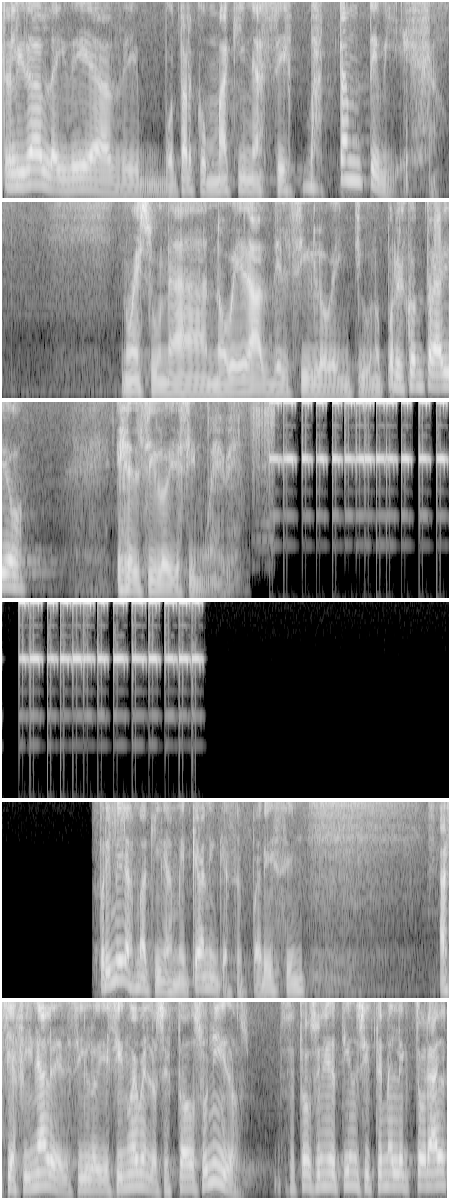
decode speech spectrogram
En realidad la idea de votar con máquinas es bastante vieja. No es una novedad del siglo XXI. Por el contrario, es del siglo XIX. Primeras máquinas mecánicas aparecen hacia finales del siglo XIX en los Estados Unidos. Los Estados Unidos tienen un sistema electoral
